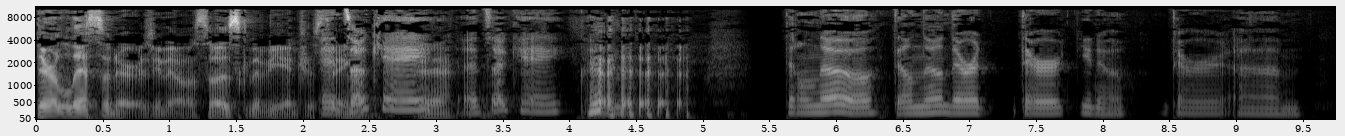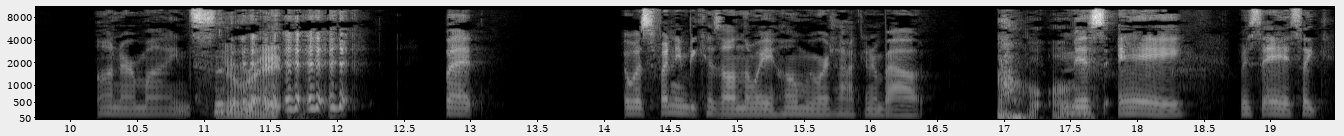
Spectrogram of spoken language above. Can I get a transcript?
they're listeners, you know, so it's going to be interesting. It's okay. Yeah. It's okay. Um, They'll know. They'll know they're they're you know they're um on our minds. right. but it was funny because on the way home we were talking about Oh, oh, Miss A. Miss A. It's like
